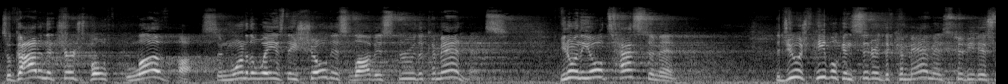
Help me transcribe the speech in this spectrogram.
So God and the church both love us. And one of the ways they show this love is through the commandments. You know, in the Old Testament, the Jewish people considered the commandments to be this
